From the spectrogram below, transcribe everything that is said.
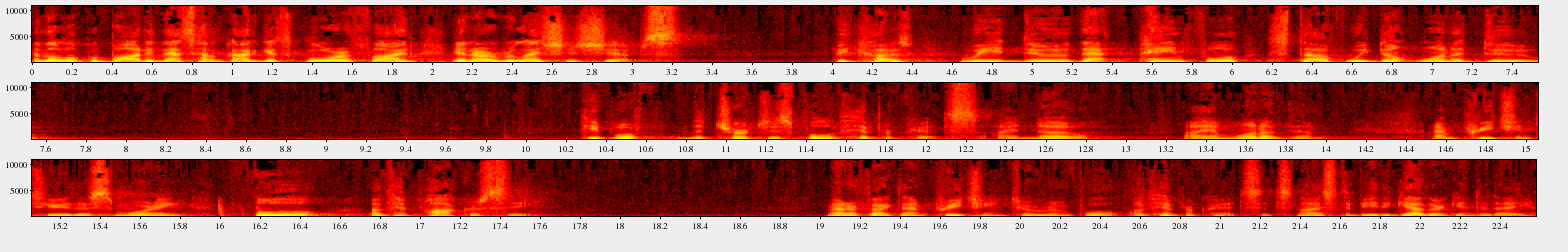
in the local body. That's how God gets glorified in our relationships. Because we do that painful stuff we don't want to do. People, the church is full of hypocrites. I know. I am one of them. I'm preaching to you this morning full of hypocrisy. Matter of fact, I'm preaching to a room full of hypocrites. It's nice to be together again today.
